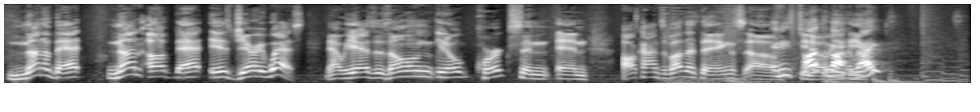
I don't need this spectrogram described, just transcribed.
None of that, none of that is Jerry West. Now he has his own, you know, quirks and and all kinds of other things. Um, and he's talked you know, about he, it, right?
